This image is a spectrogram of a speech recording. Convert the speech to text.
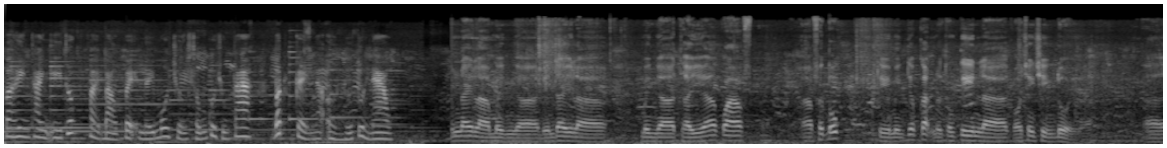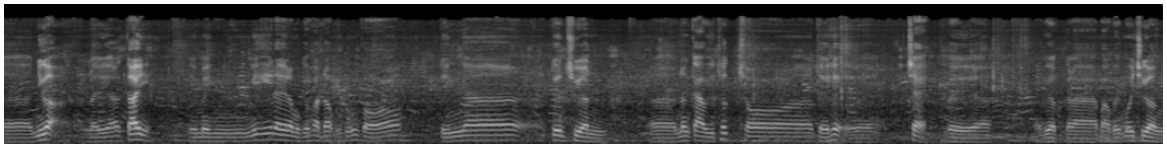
và hình thành ý thức phải bảo vệ lấy môi trường sống của chúng ta bất kể là ở lứa tuổi nào. Hôm nay là mình ờ, đến đây là mình ờ, thấy ờ, qua ờ, Facebook thì mình tiếp cận được thông tin là có chương trình đổi nhựa, lấy cây. Thì mình nghĩ đây là một cái hoạt động cũng có tính tuyên truyền nâng cao ý thức cho thế hệ trẻ về việc là bảo vệ môi trường.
